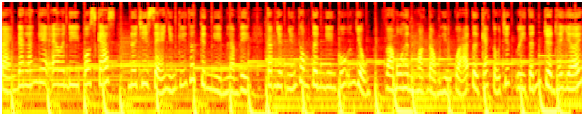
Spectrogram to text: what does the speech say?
Bạn đang lắng nghe L&D Podcast, nơi chia sẻ những kiến thức kinh nghiệm làm việc, cập nhật những thông tin nghiên cứu ứng dụng và mô hình hoạt động hiệu quả từ các tổ chức uy tín trên thế giới.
